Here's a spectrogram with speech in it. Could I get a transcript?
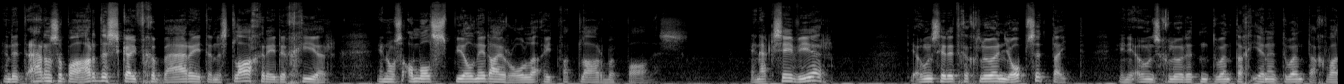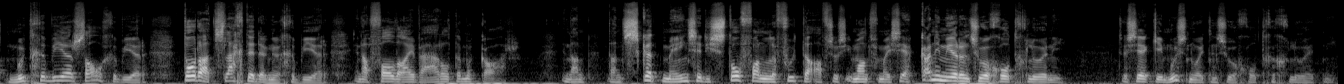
en dit ergens op 'n harde skyf gebeer het en is klaar geredigeer en ons almal speel net daai rolle uit wat klaar bepaal is. En ek sê weer, die ouens het dit geglo in Job se tyd en die ouens glo dit in 2021 wat moet gebeur sal gebeur totdat slegte dinge gebeur en dan val daai wêreld te mekaar. En dan dan skud mense die stof van hulle voete af soos iemand vir my sê ek kan nie meer in so 'n God glo nie. Toe sê ek jy moes nooit in so 'n God geglo het nie.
